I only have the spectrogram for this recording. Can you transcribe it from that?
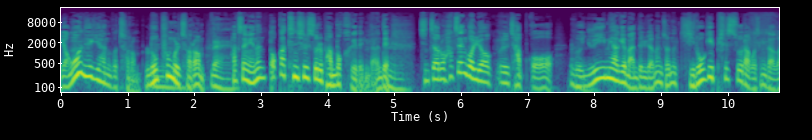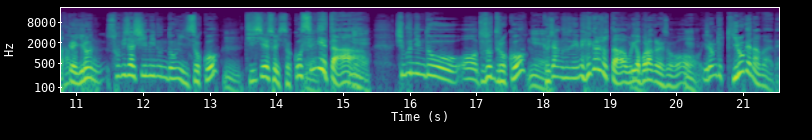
영원 회귀하는 것처럼 루프물처럼 네. 학생회는 똑같은 실수를 반복하게 됩니다. 근데 음. 진짜로 학생 권력을 잡고 그 유의미하게 만들려면 저는 기록이 필수라고 생각을 하고 그러니까 이런 소비자 시민 운동이 있었고 음. DC에서 있었고 승리했다. 예. 신부님도 어, 두 손 들었고 예. 교장 선생님이 해결해 줬다. 우리가 뭐라 그래서 예. 이런 게 기록에 남아야 돼.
